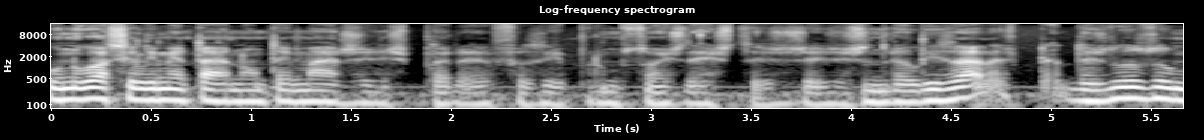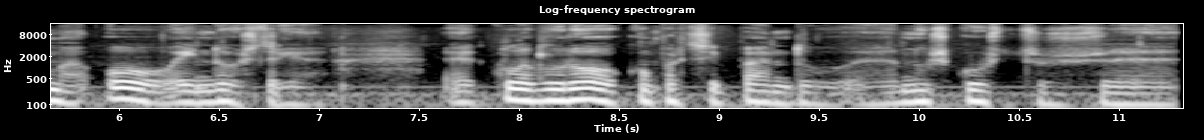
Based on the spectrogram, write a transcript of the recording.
o negócio alimentar não tem margens para fazer promoções destas generalizadas, portanto, das duas, uma, ou a indústria eh, colaborou com participando eh, nos custos eh,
